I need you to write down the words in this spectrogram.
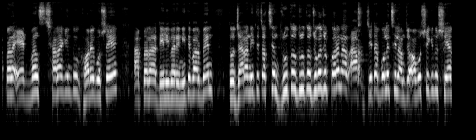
আপনারা অ্যাডভান্স ছাড়া কিন্তু ঘরে বসে আপনারা ডেলিভারি নিতে পারবেন। তো যারা নিতে চাচ্ছেন দ্রুত দ্রুত যোগাযোগ করেন। আর যেটা যেটা বলেছিলাম যে অবশ্যই কিন্তু শেয়ার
